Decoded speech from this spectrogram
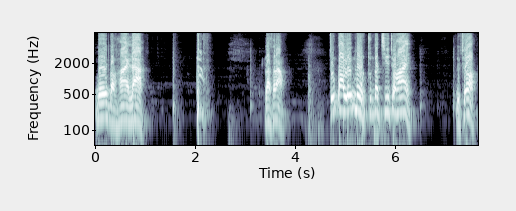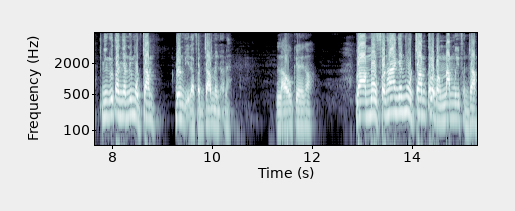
B bằng 2 là là sao nào? Chúng ta lấy 1 chúng ta chia cho 2. Được chưa? Nhưng chúng ta nhân với 100, đơn vị là phần trăm này nữa này. Là ok thôi. Và 1 phần 2 nhân với 100 tức là bằng 50%.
